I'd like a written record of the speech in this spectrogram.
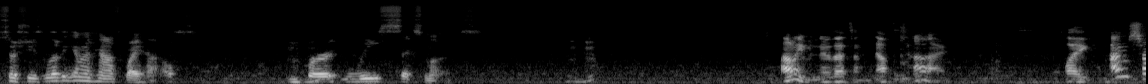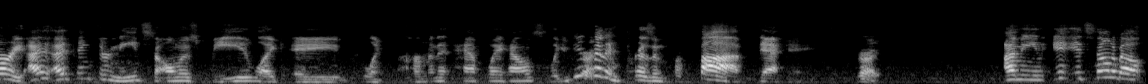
so she's living in a halfway house for at least six months. Mhm. i don't even know that's enough time like i'm sorry i i think there needs to almost be like a like permanent halfway house like if you've Right. been in prison for five decades Right. I mean, it, it's not about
